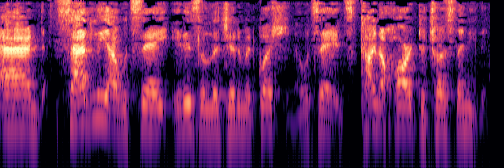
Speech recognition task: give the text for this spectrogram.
And sadly, I would say it is a legitimate question. I would say it's kind of hard to trust anything.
